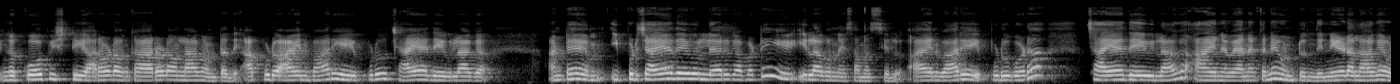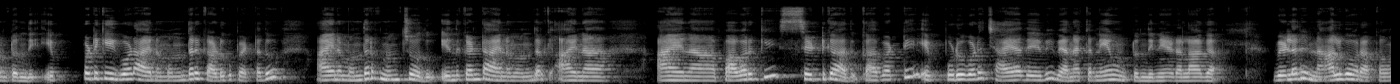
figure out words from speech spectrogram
ఇంకా కోపిష్టి అరవడం ఇంకా అరవడం లాగా ఉంటుంది. అప్పుడు ఆయన భార్య ఎప్పుడు ఛాయాదేవిలాగా అంటే ఇప్పుడు ఛాయాదేవులు లేరు కాబట్టి ఇలాగున్నాయి సమస్యలు. ఆయన భార్య ఎప్పుడు కూడా ఛాయాదేవిలాగా ఆయన వెనకనే ఉంటుంది నీడలాగే ఉంటుంది. ఎప్పటికీ కూడా ఆయన ముందరికి అడుగు పెట్టదు ఆయన ముందరకు నుంచోదు. ఎందుకంటే ఆయన ముందరికి ఆయన ఆయన పవర్కి సెట్ కాదు. కాబట్టి ఎప్పుడు కూడా ఛాయాదేవి వెనకనే ఉంటుంది నీడలాగా. వీళ్ళని నాలుగో రకం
